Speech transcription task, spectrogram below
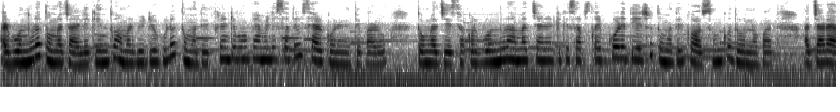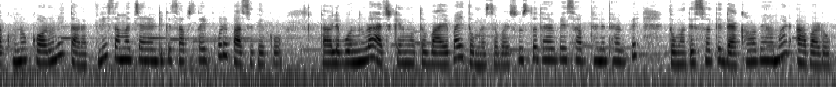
আর বন্ধুরা, তোমরা চাইলে কিন্তু আমার ভিডিওগুলো তোমাদের ফ্রেন্ড এবং ফ্যামিলির সাথেও শেয়ার করে নিতে পারো। তোমরা যে সকল বন্ধুরা আমার চ্যানেলটিকে সাবস্ক্রাইব করে দিয়েছ, তোমাদেরকে অসংখ্য ধন্যবাদ। আর যারা এখনও করনি, তারা প্লিজ আমার চ্যানেলটিকে সাবস্ক্রাইব করে পাশে থেকো। তাহলে বন্ধুরা, আজকের মতো বাই বাই তোমরা সবাই সুস্থ থাকবে, সাবধানে থাকবে। তোমাদের সাথে দেখা হবে আমার আবারও।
